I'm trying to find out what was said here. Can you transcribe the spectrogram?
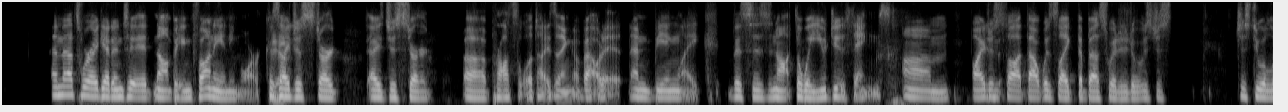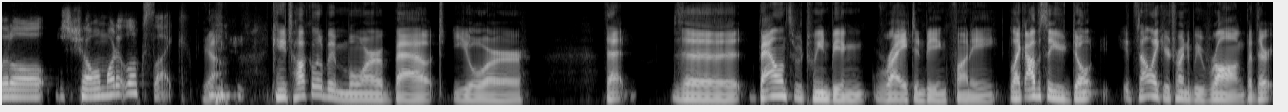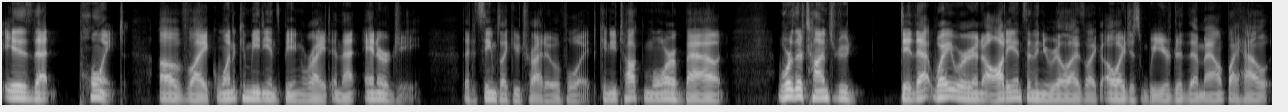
and that's where I get into it not being funny anymore. Cause Yeah. I just start, I just start uh, proselytizing about it and being like, this is not the way you do things. Um, I just thought that was like the best way to do it was just, just do a little, show them what it looks like. Yeah. Can you talk a little bit more about your that the balance between being right and being funny? Like obviously you don't it's not like you're trying to be wrong, but there is that point of like one comedian's being right and that energy that it seems like you try to avoid. Can you talk more about were there times where you did that way where you're in an audience and then you realize like, oh, I just weirded them out by how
